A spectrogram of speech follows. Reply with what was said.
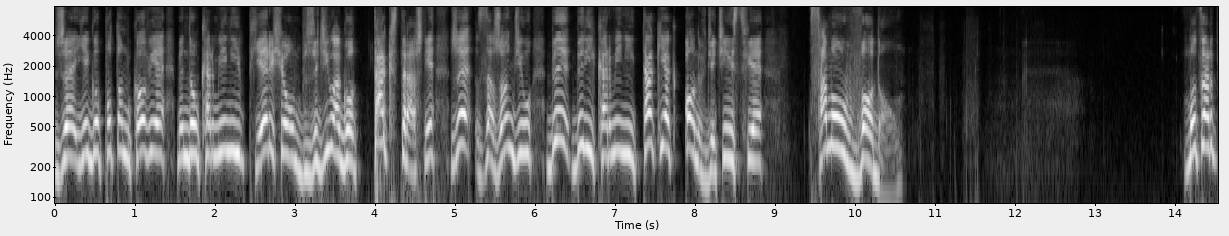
że jego potomkowie będą karmieni piersią, brzydziła go tak strasznie, że zarządził, by byli karmieni tak jak on w dzieciństwie, samą wodą. Mozart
